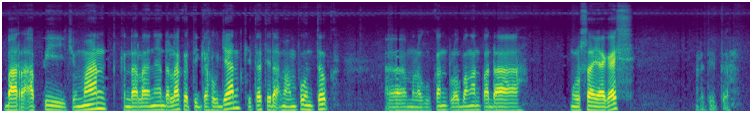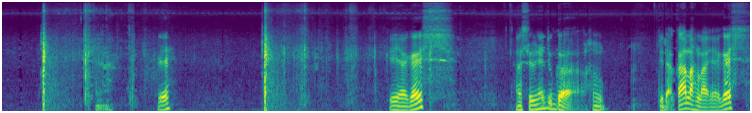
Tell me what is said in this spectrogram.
bara api. Cuman kendalanya adalah ketika hujan kita tidak mampu untuk uh, melakukan pelobangan pada mulsa ya guys. Seperti itu. Nah, oke. Oke ya guys. Hasilnya juga tidak kalah lah ya guys.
